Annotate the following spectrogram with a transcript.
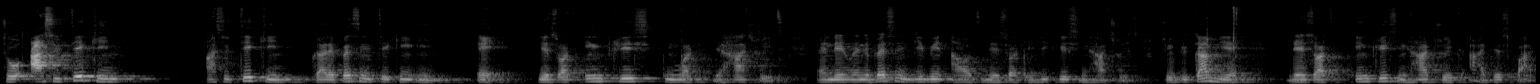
So as you take in as you take in because the person is taking in air there's what? Increase in what? The heart rate and then when the person is giving out there's what a decrease in heart rate so if you come here there's what increase in heart rate at this part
